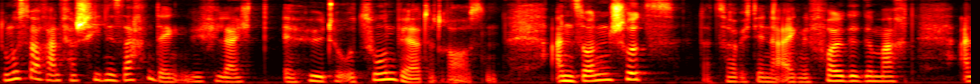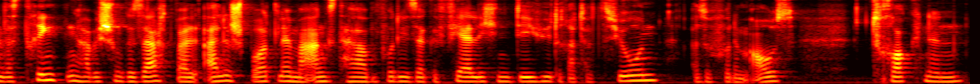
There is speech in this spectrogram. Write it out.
Du musst auch an verschiedene Sachen denken, wie vielleicht erhöhte Ozonwerte draußen, an Sonnenschutz, dazu habe ich dir eine eigene Folge gemacht, an das Trinken habe ich schon gesagt, weil alle Sportler immer Angst haben vor dieser gefährlichen Dehydratation, also vor dem Austrocknen.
